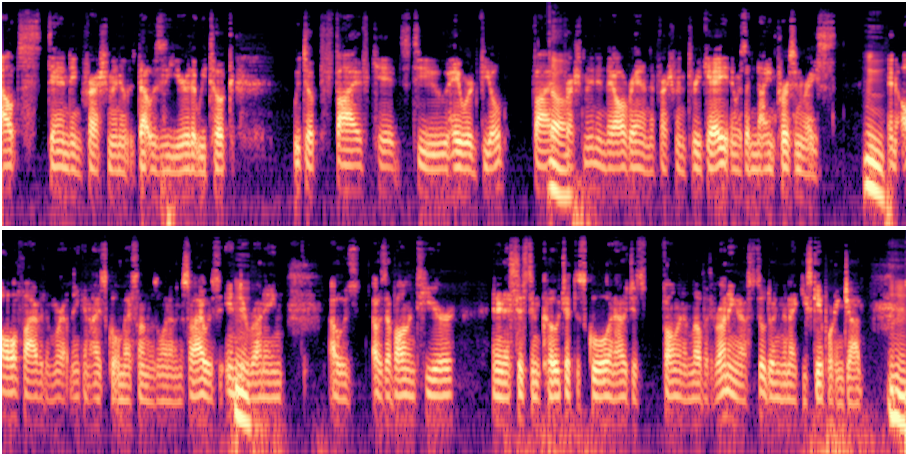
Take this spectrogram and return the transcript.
outstanding freshman. It was that was the year that we took we took five kids to Hayward Field, five oh. freshmen, and they all ran in the freshman 3K. And it was a nine person race, mm. and all five of them were at Lincoln High School. My son was one of them, so I was into mm. running. I was I was a volunteer and an assistant coach at the school, and I was just falling in love with running. And I was still doing the Nike skateboarding job. Mm-hmm.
